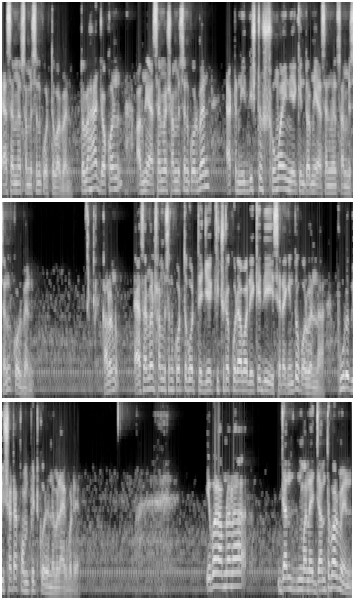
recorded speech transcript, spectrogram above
অ্যাসাইনমেন্ট সাবমিশন করতে পারবেন। তবে হ্যাঁ যখন আপনি অ্যাসাইনমেন্ট সাবমিশন করবেন একটা নির্দিষ্ট সময় নিয়ে কিন্তু আপনি অ্যাসাইনমেন্ট সাবমিশন করবেন। কারণ অ্যাসাইনমেন্ট সাবমিশন করতে করতে যে কিছুটা করে আবার রেখে দিই, সেটা কিন্তু করবেন না। পুরো বিষয়টা কমপ্লিট করে নেবেন একবারে। এবার আপনারা জান মানে জানতে পারবেন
